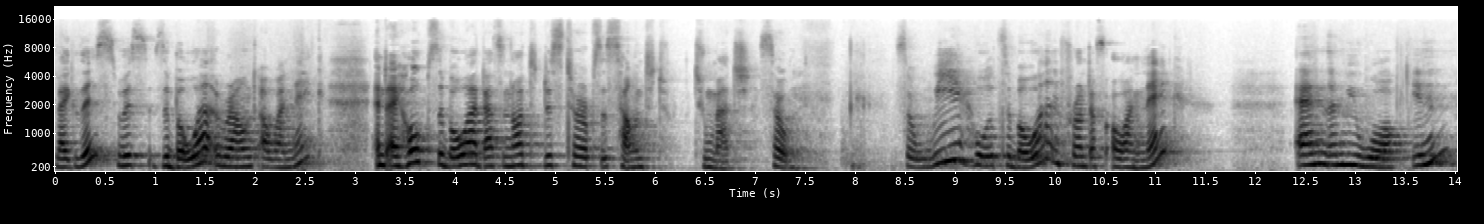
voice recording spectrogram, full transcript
like this with the boa around our neck and I hope the boa does not disturb the sound too much. So, so we hold the boa in front of our neck and then we walk in.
